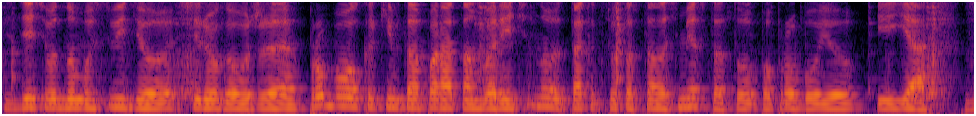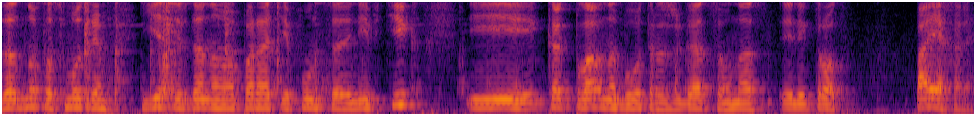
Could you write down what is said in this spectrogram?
Здесь в одном из видео Серега уже пробовал каким-то аппаратом варить. Но так как тут осталось место, то попробую и я. Заодно посмотрим, есть ли в данном аппарате функция лифтик и как плавно будет разжигаться у нас электрод. Поехали!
